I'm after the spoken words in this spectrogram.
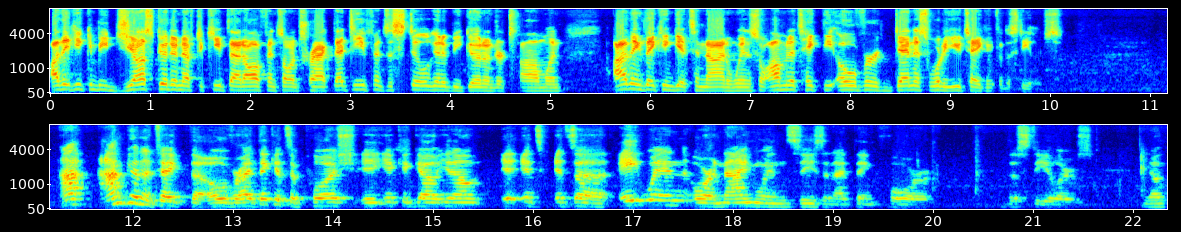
I think he can be just good enough to keep that offense on track. That defense is still going to be good under Tomlin. I think they can get to nine wins. So I'm going to take the over. Dennis, what are you taking for the Steelers? I, am going to take the over. I think it's a push. It, it could go, you know, it, it's it's a eight win or a nine win season. I think for the Steelers. You know,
